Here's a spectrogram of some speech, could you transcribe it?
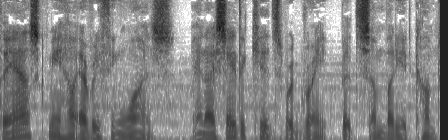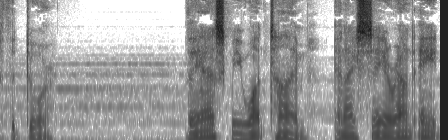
They ask me how everything was, and I say the kids were great, but somebody had come to the door. They ask me what time, and I say around 8.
